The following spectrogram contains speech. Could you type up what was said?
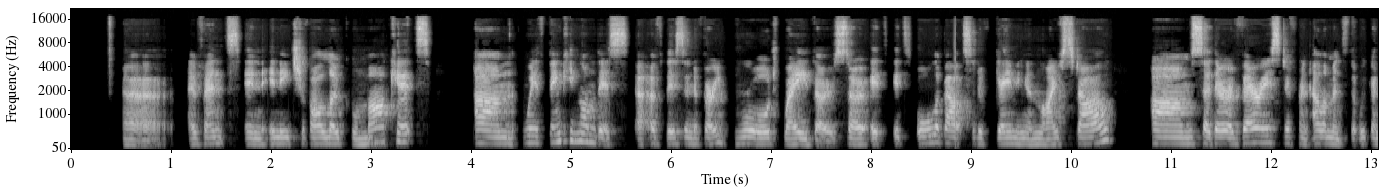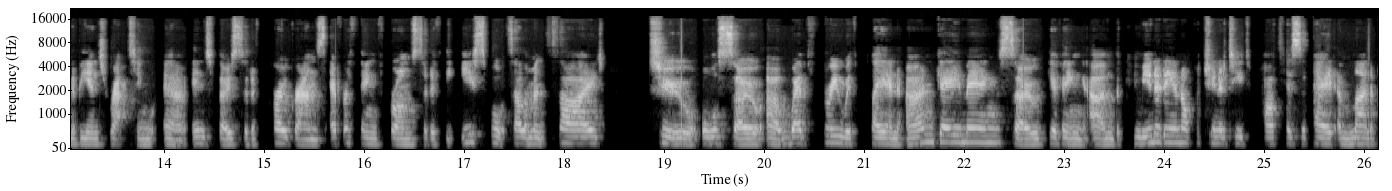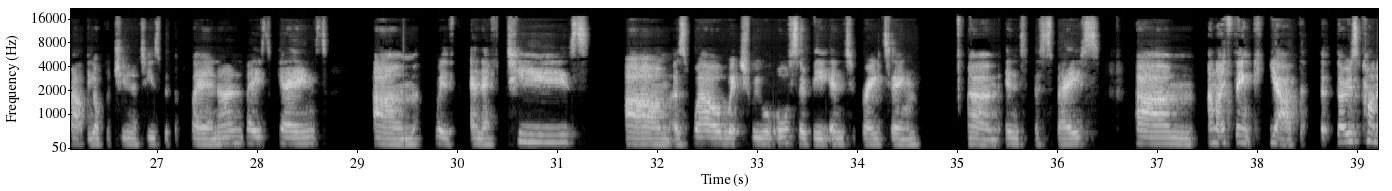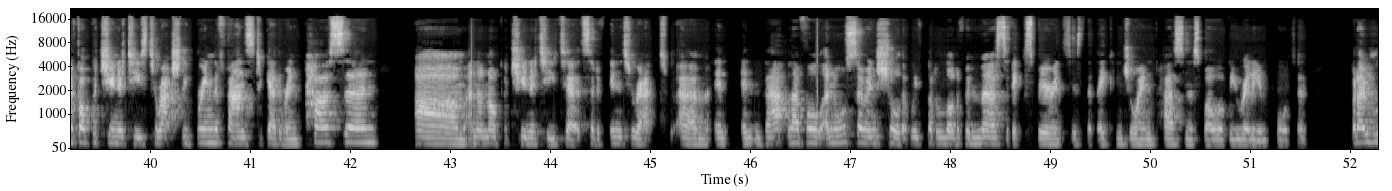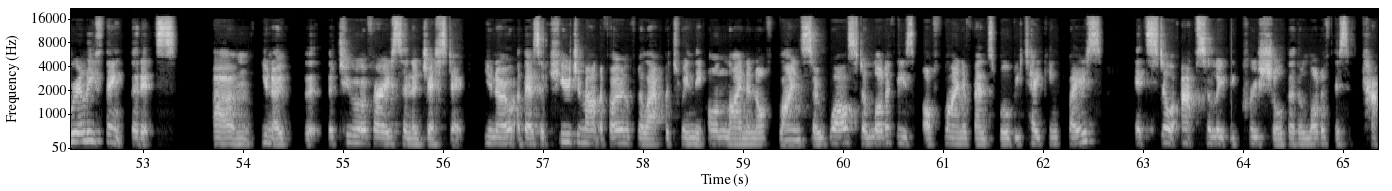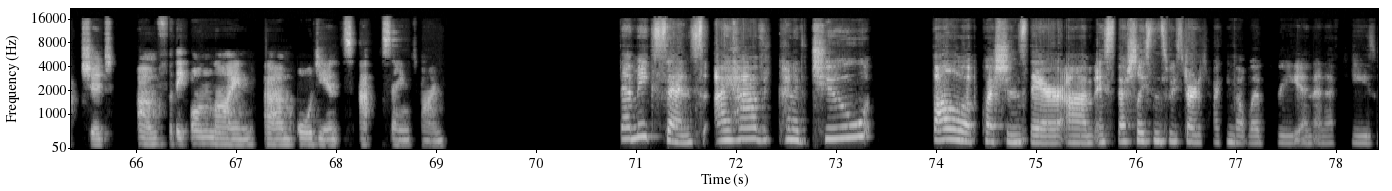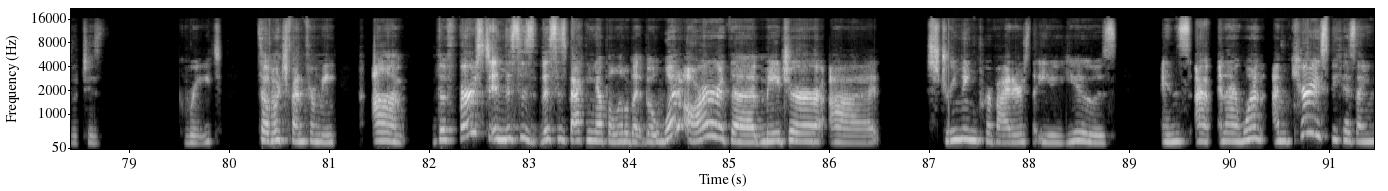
uh, events in, in each of our local markets. Um, we're thinking on this of this in a very broad way though. So it, it's all about sort of gaming and lifestyle. Um, so there are various different elements that we're going to be interacting uh, into those sort of programs, everything from sort of the esports element side to also uh, Web3 with play and earn gaming. So giving um, the community an opportunity to participate and learn about the opportunities with the play and earn based games, um, with NFTs um, as well, which we will also be integrating um, into the space. Um, and I think, yeah, th- th- those kind of opportunities to actually bring the fans together in person um, and an opportunity to sort of interact um, in, in, that level and also ensure that we've got a lot of immersive experiences that they can join in person as well will be really important. But I really think that it's, um, you know, the, the two are very synergistic. You know, there's a huge amount of overlap between the online and offline. So whilst a lot of these offline events will be taking place, it's still absolutely crucial that a lot of this is captured um, for the online um, audience at the same time. That makes sense. I have kind of two follow up questions there, um, especially since we started talking about Web3 and NFTs, which is great. So much fun for me. Um, the first, and this is this is backing up a little bit, but what are the major uh, streaming providers that you use? And and I want I'm curious because I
